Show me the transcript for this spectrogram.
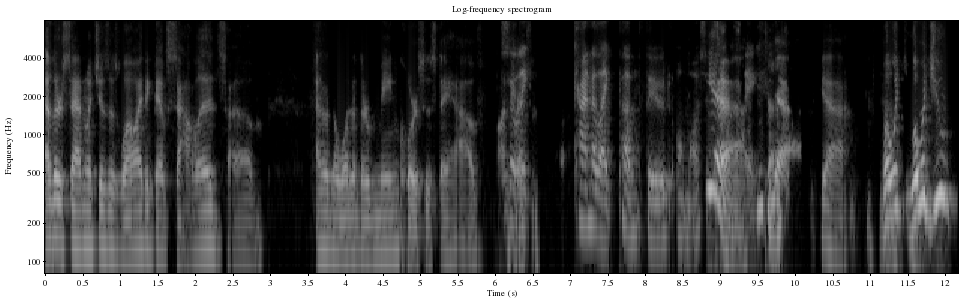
other sandwiches as well. I think they have salads. Um, I don't know what other main courses they have. So like kind of like pub food almost. Yeah. like. Okay. Yeah, yeah. What would what would you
